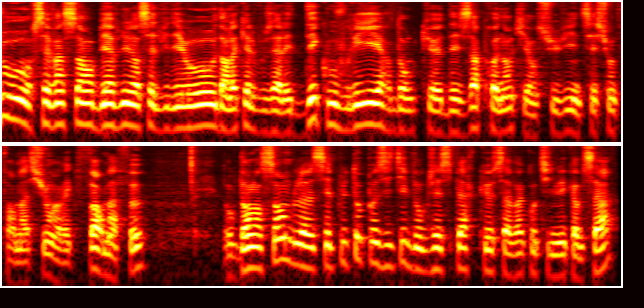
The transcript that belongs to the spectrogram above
Bonjour, c'est Vincent, bienvenue dans cette vidéo dans laquelle vous allez découvrir donc euh, des apprenants qui ont suivi une session de formation avec Forme Feu. Donc dans l'ensemble, c'est plutôt positif, donc j'espère que ça va continuer comme ça.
